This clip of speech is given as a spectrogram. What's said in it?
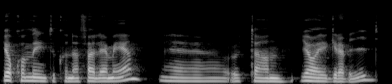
jag kommer inte kunna följa med, eh, utan jag är gravid.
